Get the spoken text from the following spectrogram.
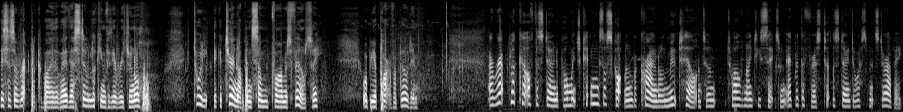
This is a replica by the way, they're still looking for the original. It could turn up in some farmer's field, see? Or be a part of a building. A replica of the stone upon which kings of Scotland were crowned on Moot Hill until 1296 when Edward I took the stone to Westminster Abbey.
